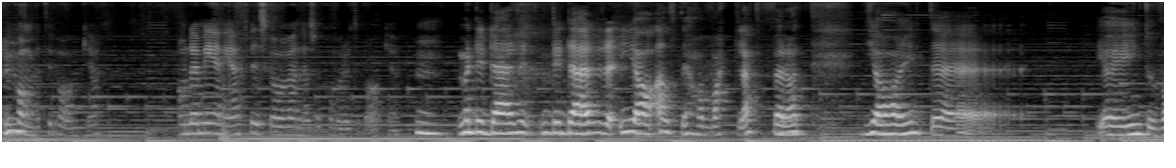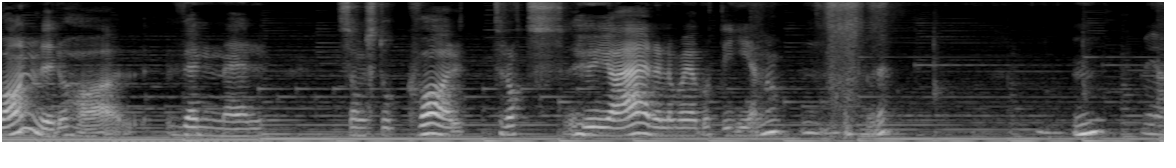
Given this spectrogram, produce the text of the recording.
Du Mm. kommer tillbaka. Om det är meningen att vi ska vara vänner så kommer du tillbaka. Mm. Men det där, det där jag alltid har vacklat för Mm. att jag har inte... Jag är inte van vid att ha vänner som står kvar trots hur jag är eller vad jag har gått igenom. Förstår du? Mm. Men jag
